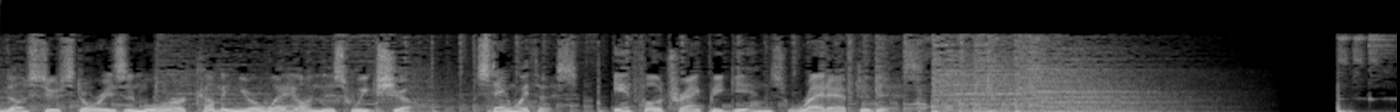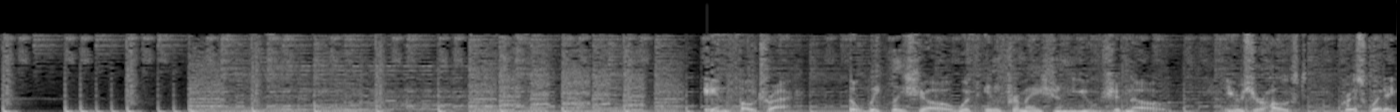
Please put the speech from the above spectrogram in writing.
Those two stories and more are coming your way on this week's show. Stay with us. InfoTrack begins right after this. InfoTrack, the weekly show with information you should know. Here's your host, Chris Whitting.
